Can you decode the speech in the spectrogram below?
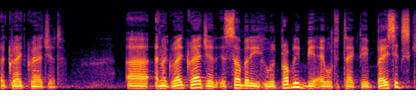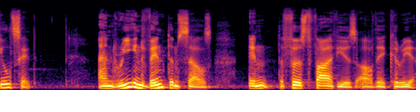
a great graduate? Uh, and a great graduate is somebody who would probably be able to take their basic skill set and reinvent themselves in the first five years of their career.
